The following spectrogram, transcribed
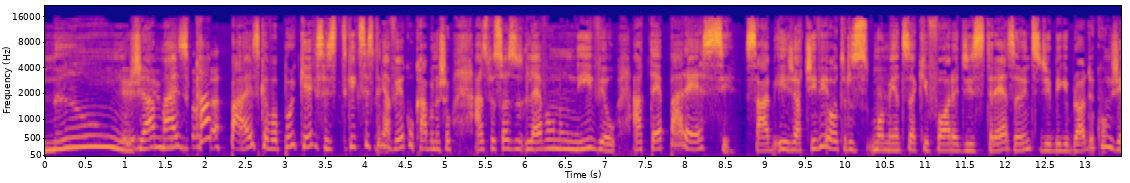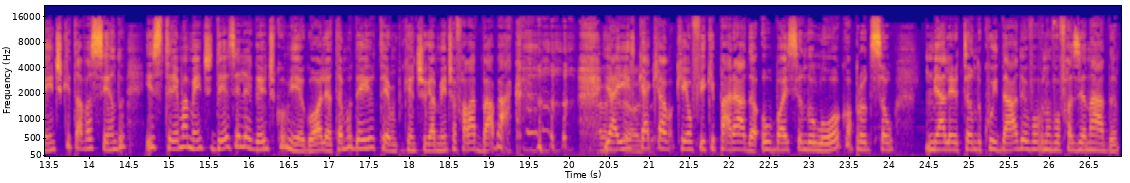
não, Querido. jamais capaz que eu vou. Por quê? O que, que vocês têm a ver com o cabo no show? As pessoas levam num nível, até parece, sabe? E já tive outros momentos aqui fora de estresse, antes de Big Brother, com gente que estava sendo extremamente deselegante comigo. Olha, até mudei o termo, porque antigamente eu falava babaca. e aí, quer que, que eu fique parada? O boy sendo louco, a produção me alertando, cuidado, eu vou, não vou fazer nada.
